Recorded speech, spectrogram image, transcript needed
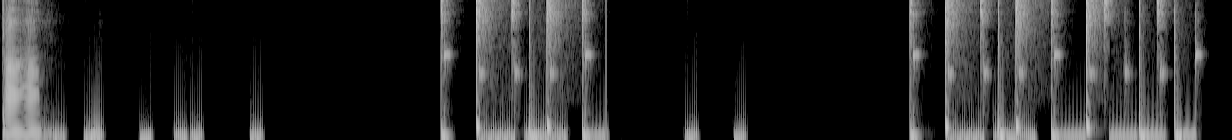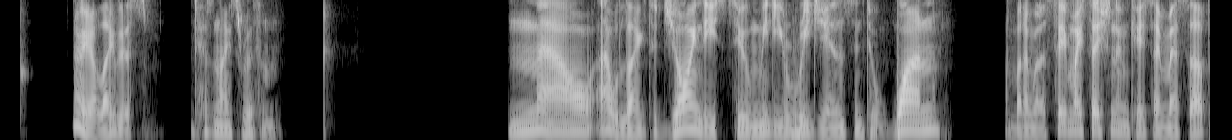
Ba. Oh yeah, I like this. It has a nice rhythm. Now, I would like to join these two MIDI regions into one, but I'm going to save my session in case I mess up.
